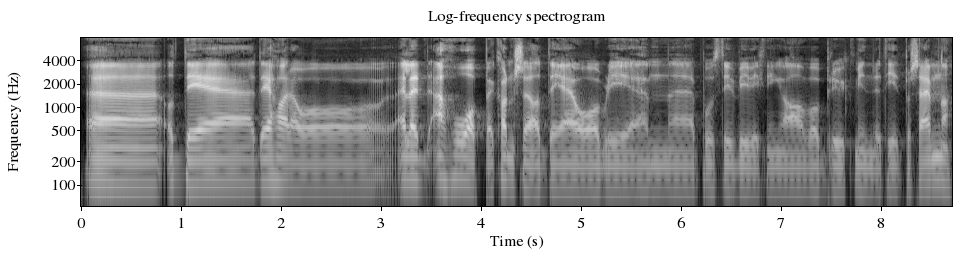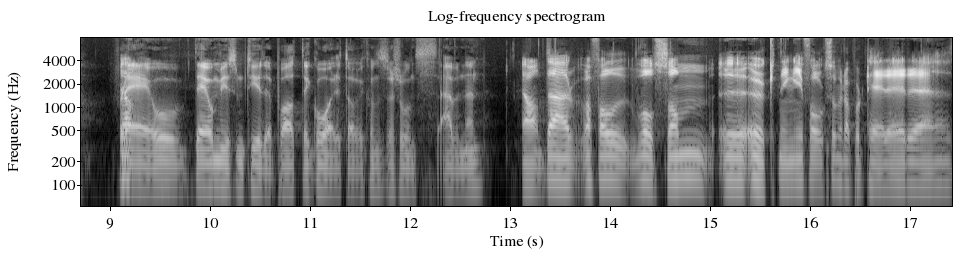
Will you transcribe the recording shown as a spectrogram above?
Eh, og det, det har jeg òg Eller jeg håper kanskje at det òg blir en eh, positiv bivirkning av å bruke mindre tid på skjerm. da For Ja. det, er jo, det er jo mye som tyder på at det går utover konsentrasjonsevnen. Ja, det er i hvert fall voldsom eh, økning i folk som rapporterer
